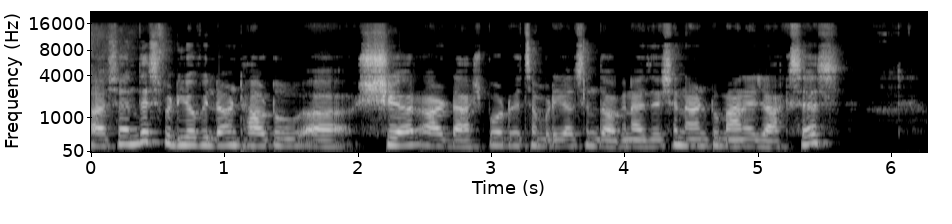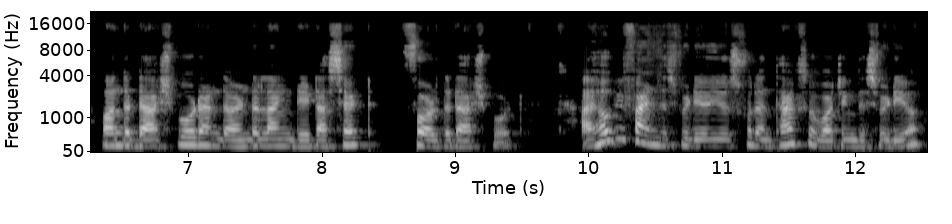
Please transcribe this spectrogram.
Uh, so in this video we learned how to uh, share our dashboard with somebody else in the organization and to manage access on the dashboard and the underlying data set for the dashboard. I hope you find this video useful and thanks for watching this video.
